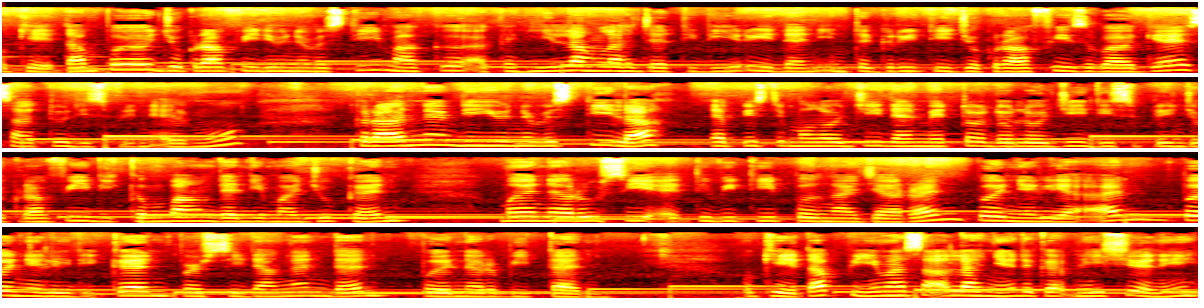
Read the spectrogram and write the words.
Okey, tanpa geografi di universiti maka akan hilanglah jati diri dan integriti geografi sebagai satu disiplin ilmu kerana di universiti lah epistemologi dan metodologi disiplin geografi dikembang dan dimajukan menerusi aktiviti pengajaran, penyeliaan, penyelidikan, persidangan dan penerbitan. Okey, tapi masalahnya dekat Malaysia ni,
